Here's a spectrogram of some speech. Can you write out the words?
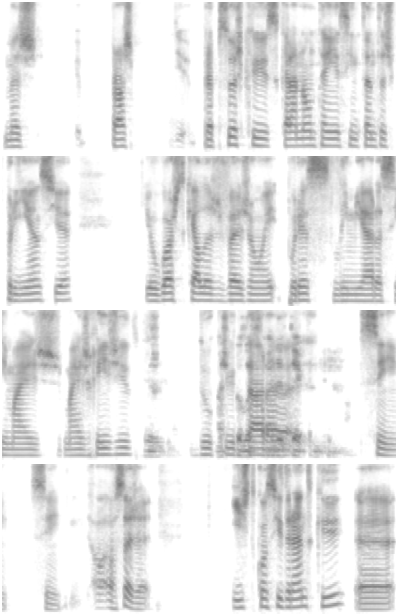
mas para, as- para pessoas que se calhar não têm assim tanta experiência, eu gosto que elas vejam por esse limiar assim mais, mais rígido do Mas que estar a. técnica. Sim, sim. Ou, ou seja, isto considerando que eh,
